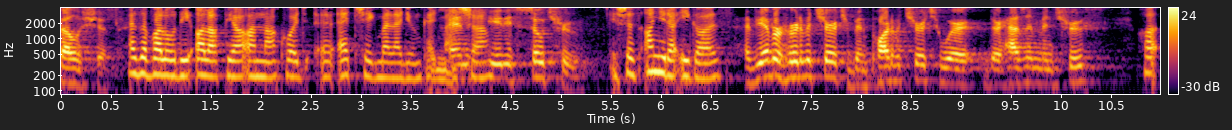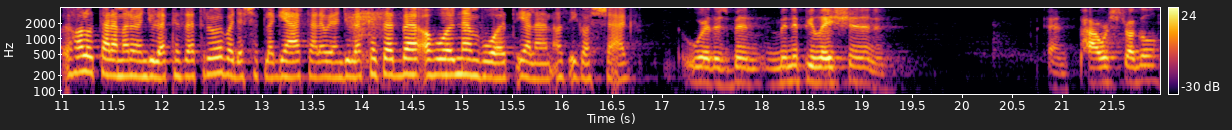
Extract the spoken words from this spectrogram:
fellowship. Ez a valódi alapja annak, hogy egységben legyünk egymással. And it is so true. És ez annyira igaz. Have you ever heard of a church been part of a church where there hasn't been truth? Ha, hallottál-e már olyan gyülekezetről, vagy esetleg jártál-e olyan gyülekezetbe, ahol nem volt jelen az igazság? Where there's been manipulation and, and power struggle?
